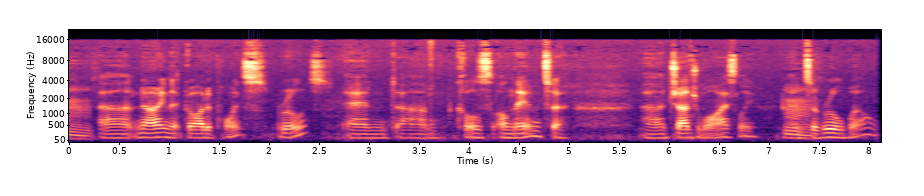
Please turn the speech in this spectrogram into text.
Uh, knowing that God appoints rulers and um, calls on them to uh, judge wisely and to rule well,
